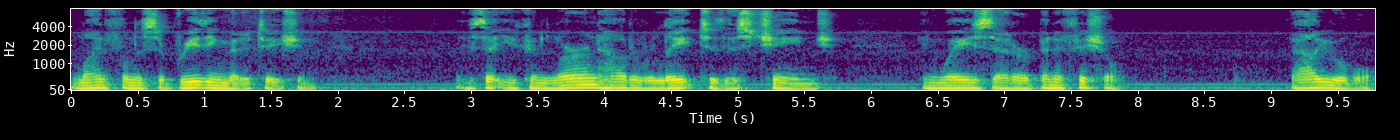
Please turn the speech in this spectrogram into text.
mindfulness of breathing meditation is that you can learn how to relate to this change in ways that are beneficial, valuable.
